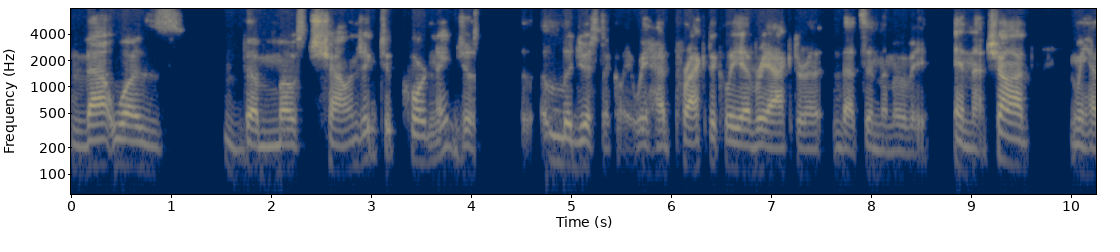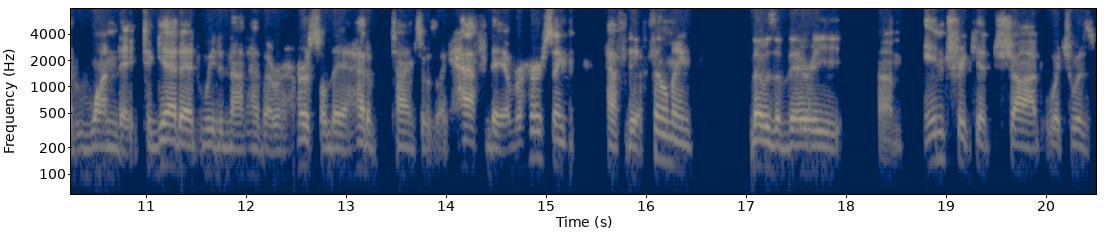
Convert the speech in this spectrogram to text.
that was the most challenging to coordinate just logistically. We had practically every actor that's in the movie in that shot. And we had one day to get it. We did not have a rehearsal day ahead of time. So it was like half a day of rehearsing, half a day of filming. That was a very um, intricate shot, which was,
